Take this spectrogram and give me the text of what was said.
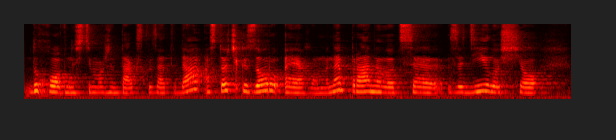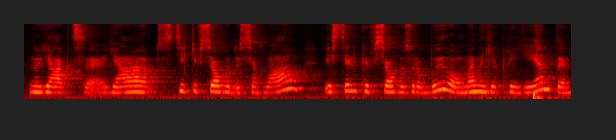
духовності, можна так сказати, да? а з точки зору его. Мене б ранило це заділо, що ну як це? Я стільки всього досягла, я стільки всього зробила, у мене є клієнти.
